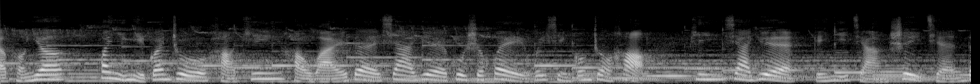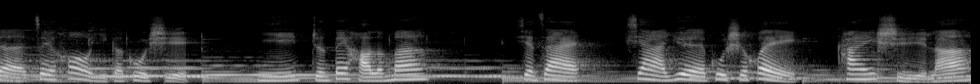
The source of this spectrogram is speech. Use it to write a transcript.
小朋友，欢迎你关注好听好玩的夏月故事会微信公众号，听夏月给你讲睡前的最后一个故事。你准备好了吗？现在夏月故事会开始了。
